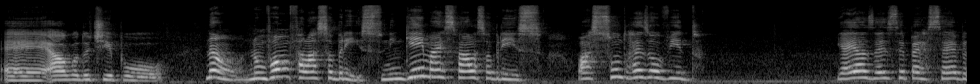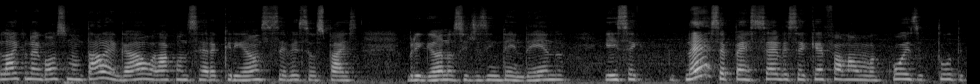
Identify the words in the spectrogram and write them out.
é, algo do tipo: Não, não vamos falar sobre isso. Ninguém mais fala sobre isso. O assunto resolvido. E aí, às vezes, você percebe lá que o negócio não tá legal. Lá quando você era criança, você vê seus pais brigando, se desentendendo. E aí você, né, você percebe, você quer falar uma coisa e tudo e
